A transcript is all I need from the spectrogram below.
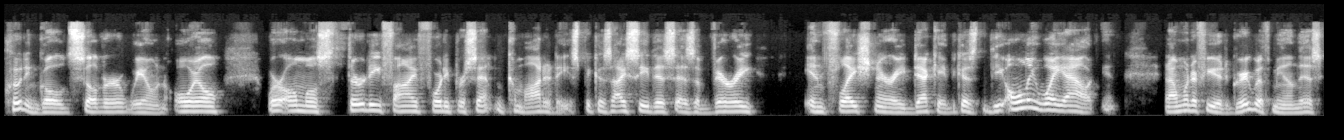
including gold, silver. We own oil. We're almost 35, 40% in commodities because I see this as a very inflationary decade. Because the only way out, and I wonder if you'd agree with me on this,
